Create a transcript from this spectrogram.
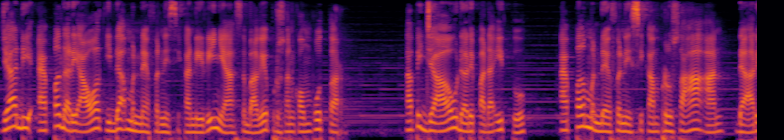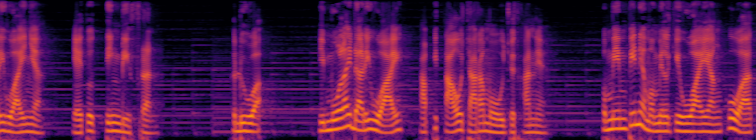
Jadi Apple dari awal tidak mendefinisikan dirinya sebagai perusahaan komputer. Tapi jauh daripada itu, Apple mendefinisikan perusahaan dari why-nya, yaitu think different. Kedua, Dimulai dari why, tapi tahu cara mewujudkannya. Pemimpin yang memiliki why yang kuat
